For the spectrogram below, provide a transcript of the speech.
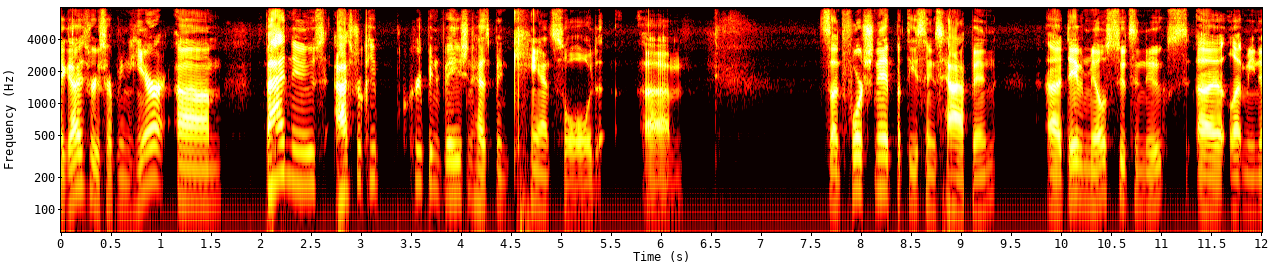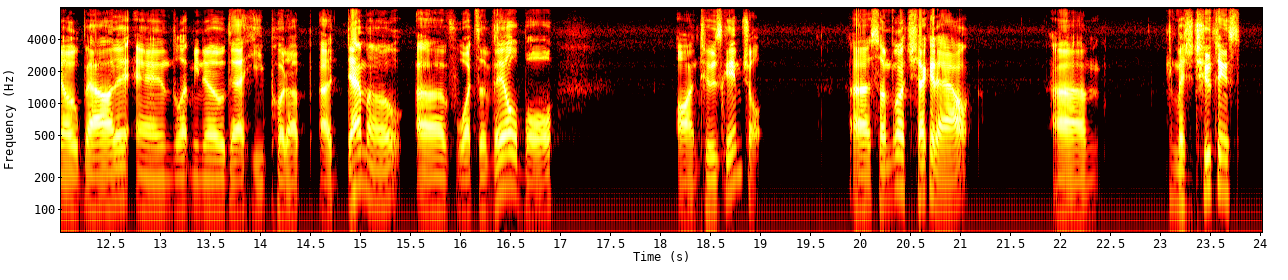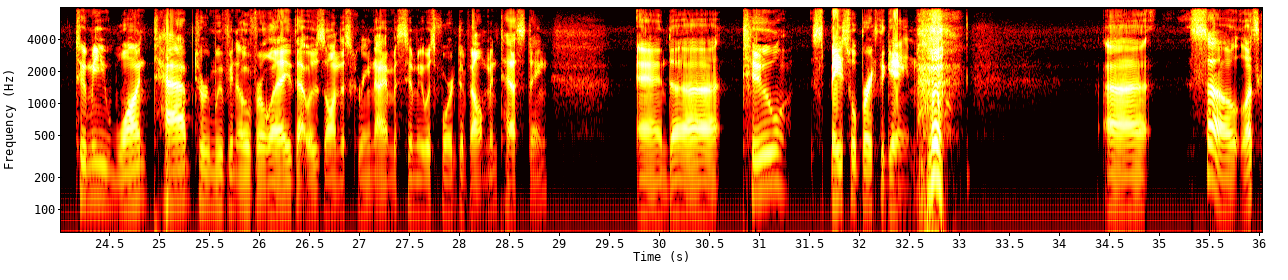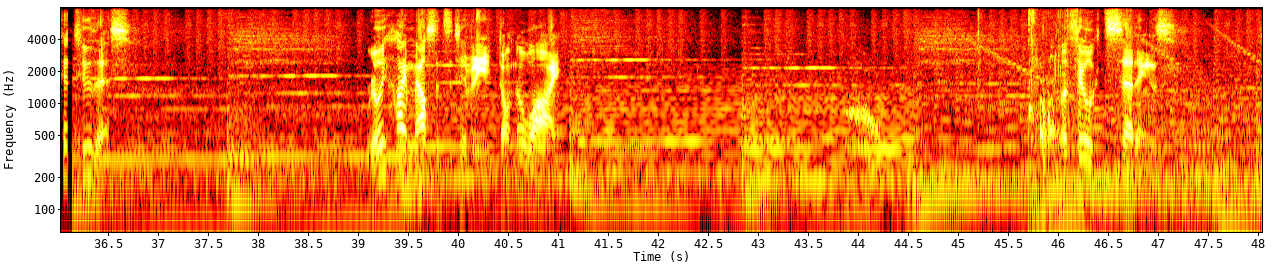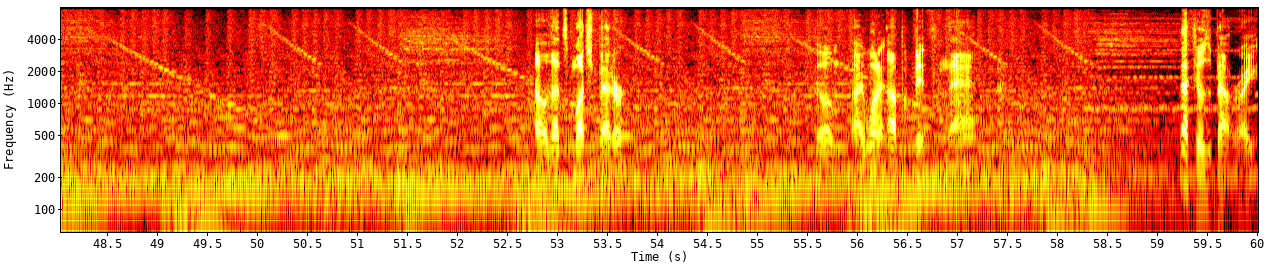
Hey guys, Resurfing here. Um, bad news, Astrocreep, Creep Invasion has been cancelled. Um, it's unfortunate, but these things happen. Uh, David Mills, Suits n Nukes, uh, let me know about it and let me know that he put up a demo of what's available onto his Game Jolt. Uh, so I'm going to check it out. Um, he mentioned two things to me. One, tab to remove an overlay that was on the screen. I'm assuming it was for development testing. And uh, two, space will break the game. uh, so let's get to this. Really high mouse sensitivity, don't know why. Let's take a look at settings. Oh, that's much better. So I want it up a bit from that. That feels about right.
